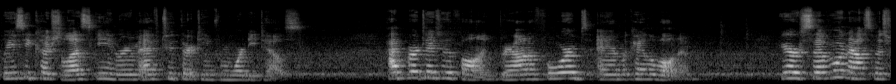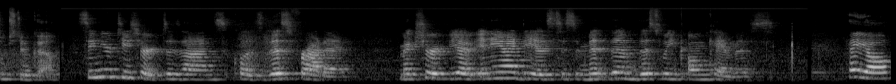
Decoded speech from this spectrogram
please see Coach Zaleski in room F213 for more details. Happy birthday to the following, Brianna Forbes and Michaela Walden. Here are several announcements from Stuco. Senior t-shirt designs close this Friday. Make sure if you have any ideas to submit them this week on Canvas. Hey y'all!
